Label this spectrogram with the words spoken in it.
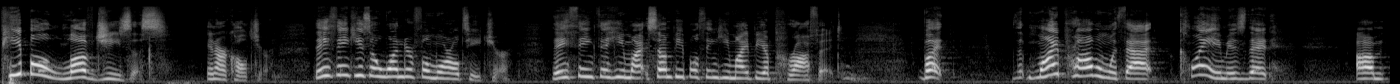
people love Jesus in our culture. They think he's a wonderful moral teacher. They think that he might, some people think he might be a prophet. But the, my problem with that claim is that um,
